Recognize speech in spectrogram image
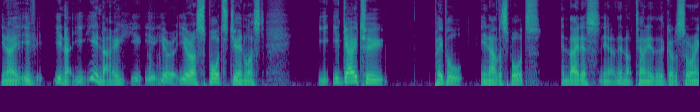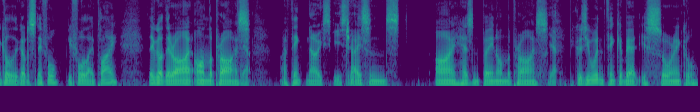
You know, if you know, you, you know, you, you- you're you're a sports journalist. You, you go to people in other sports, and they just you know they're not telling you that they've got a sore ankle, or they've got a sniffle before they play. They've got their eye on the prize. Yep. I think No excuses. Jason's eye hasn't been on the prize. Yep. Because you wouldn't think about your sore ankle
